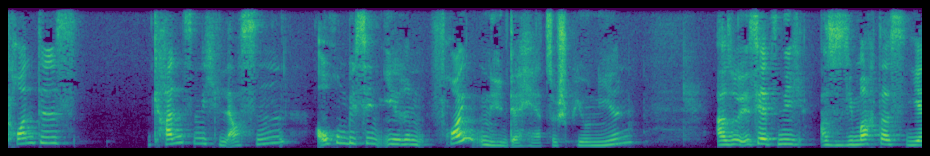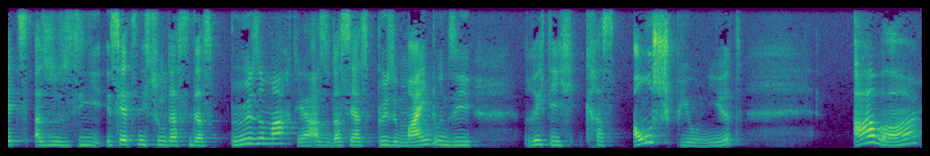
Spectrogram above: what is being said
konnte es, kann es nicht lassen, auch ein bisschen ihren Freunden hinterher zu spionieren also ist jetzt nicht, also sie macht das jetzt, also sie ist jetzt nicht so, dass sie das Böse macht, ja, also dass sie das Böse meint und sie richtig krass ausspioniert. Aber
